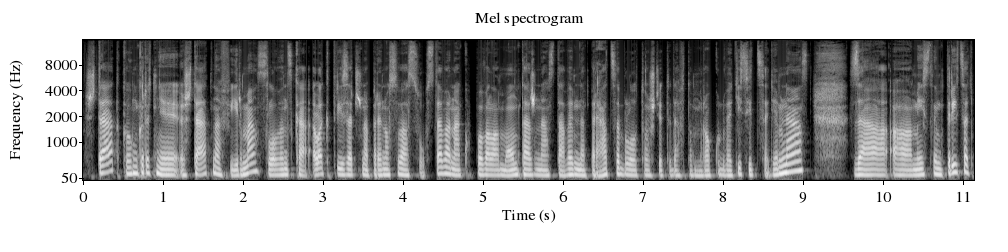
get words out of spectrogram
Štát, konkrétne štátna firma, Slovenská elektrizačná prenosová sústava, nakupovala montáž na stavebné práce, bolo to ešte teda v tom roku 2017, za, myslím, 35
